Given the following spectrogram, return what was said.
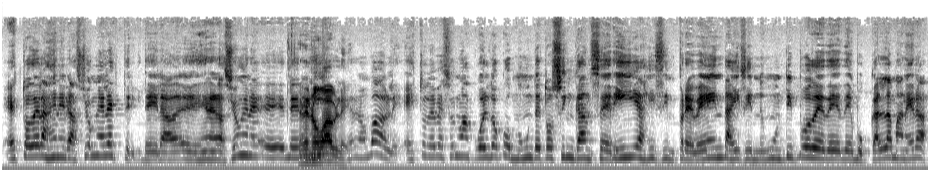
Esto de la generación eléctrica, de la generación eh, renovable. renovable, esto debe ser un acuerdo común de todo sin gancerías y sin prebendas y sin ningún tipo de, de, buscar la manera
